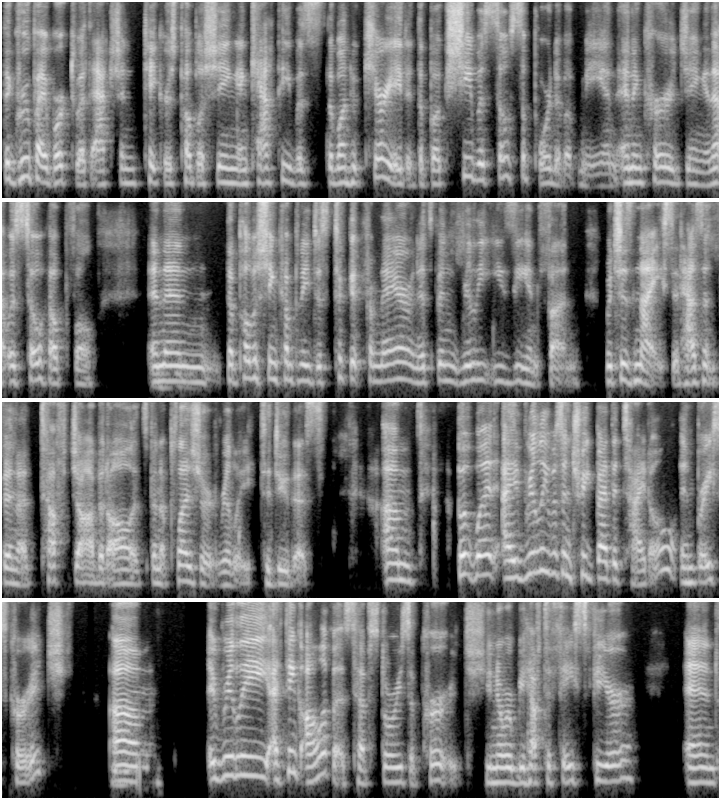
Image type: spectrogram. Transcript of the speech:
the group I worked with, Action Takers Publishing, and Kathy was the one who curated the book. She was so supportive of me and, and encouraging, and that was so helpful. And then the publishing company just took it from there, and it's been really easy and fun, which is nice. It hasn't been a tough job at all. It's been a pleasure, really, to do this. Um, but what I really was intrigued by the title, Embrace Courage. Mm-hmm. Um, it really, I think all of us have stories of courage, you know, where we have to face fear and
